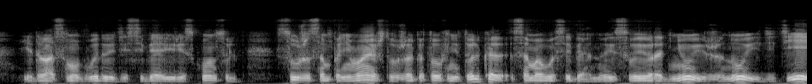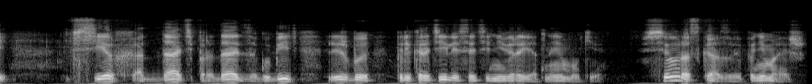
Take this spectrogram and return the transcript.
— едва смог выдавить из себя юрисконсульт, с ужасом понимая, что уже готов не только самого себя, но и свою родню, и жену, и детей — всех отдать, продать, загубить, лишь бы прекратились эти невероятные муки. Все рассказывай, понимаешь.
